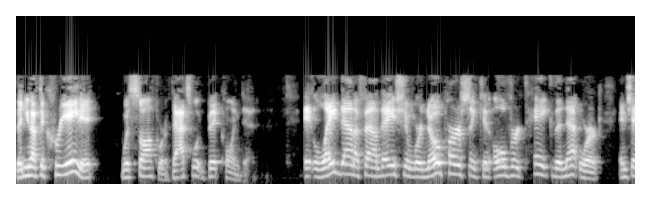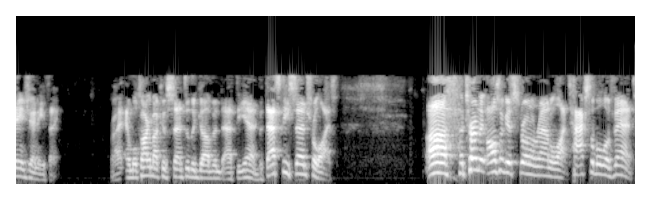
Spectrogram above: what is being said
then you have to create it with software. That's what Bitcoin did. It laid down a foundation where no person can overtake the network and change anything. Right. And we'll talk about consent of the governed at the end, but that's decentralized. Uh, a term that also gets thrown around a lot, taxable event.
